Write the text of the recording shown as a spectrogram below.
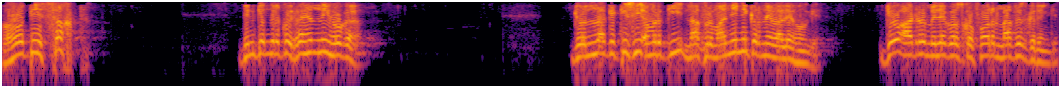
بہت ہی سخت. جن کے اندر کوئی رحم نہیں ہوگا. جو اللہ کے کسی امر کی نافرمانی نہیں کرنے والے ہوں گے. جو آرڈر ملے گا اس کو فوراً نافذ کریں گے.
